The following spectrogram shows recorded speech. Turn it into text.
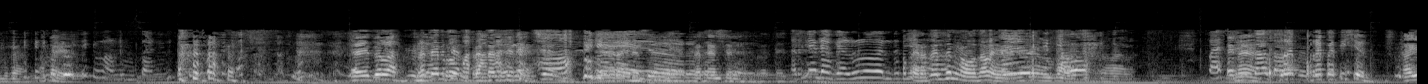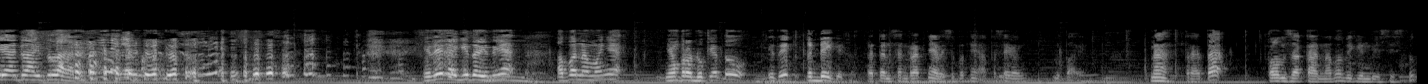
bukan. Apa ya? Dibukain ya itulah retention retention ya Oh, iya, iya, iya. retention harusnya ada bel dulu apa ya retention nggak salah ya? Lupa Salah. Salah. pas Nah, Rep- repetition. Ah iya adalah itulah. intinya kayak gitu intinya apa namanya yang produknya tuh itu gede gitu retention rate-nya disebutnya apa saya lupa ya. Nah ternyata kalau misalkan apa bikin bisnis tuh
